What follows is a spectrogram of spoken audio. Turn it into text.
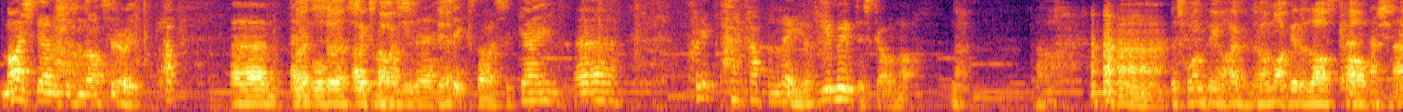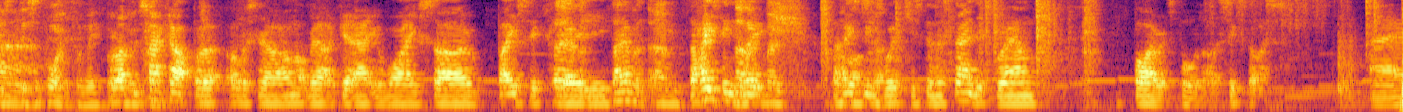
my skirmishers and artillery. Um, So and it's, uh, six open up on dice, there. yeah. Six dice again. Uh, could it pack up and leave? Have you moved this guy or not? No. Oh. That's one thing I haven't done. I might get the last card, which is just disappointing for me. well, I can we'll pack up, but obviously I'm not be able to get out of your way. So They basically, haven't. They haven't. Um, the Hastings No, Witch, the Oh, Hastings Witch is going to stand its ground, fire it's four dice, six dice, and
